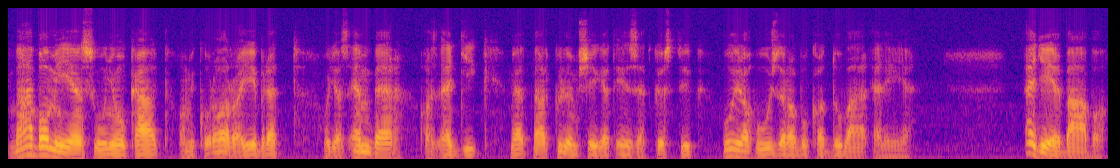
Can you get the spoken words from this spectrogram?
Bába mélyen szúnyókált, amikor arra ébredt, hogy az ember, az egyik, mert már különbséget érzett köztük, újra húsdarabokat dobál eléje. Egyél, bába!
